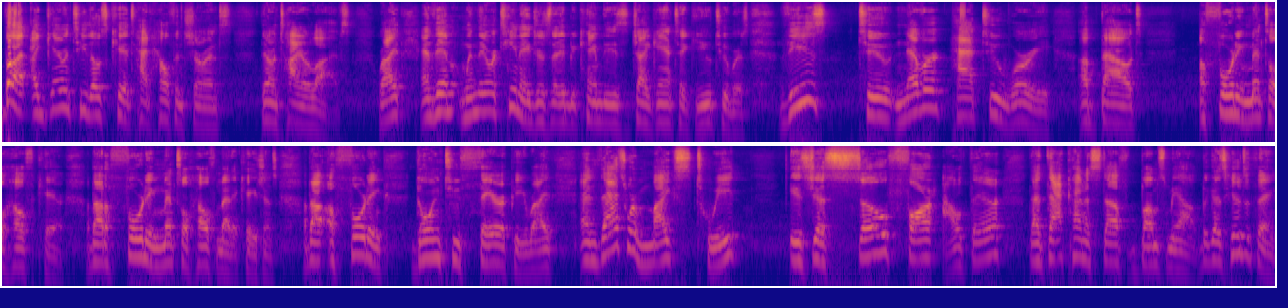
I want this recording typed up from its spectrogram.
But I guarantee those kids had health insurance their entire lives, right? And then when they were teenagers, they became these gigantic YouTubers. These two never had to worry about affording mental health care, about affording mental health medications, about affording going to therapy, right? And that's where Mike's tweet is just so far out there that that kind of stuff bumps me out. Because here's the thing,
